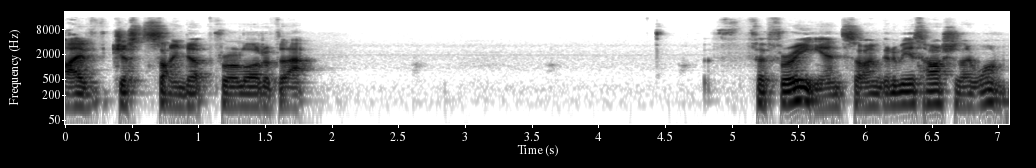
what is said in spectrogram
I've just signed up for a lot of that for free, and so I'm going to be as harsh as I want.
